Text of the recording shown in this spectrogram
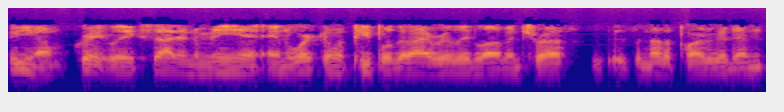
you know, greatly exciting to me. And working with people that I really love and trust is another part of it. And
